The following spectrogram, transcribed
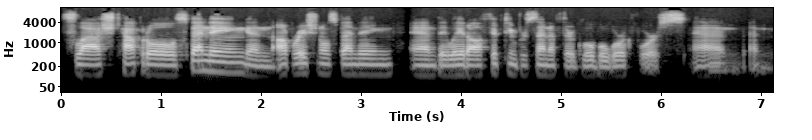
slashed capital spending and operational spending, and they laid off 15% of their global workforce, and and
